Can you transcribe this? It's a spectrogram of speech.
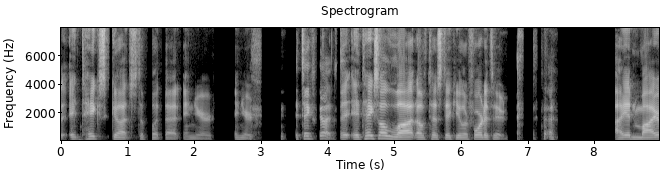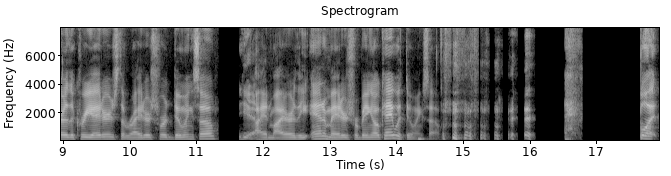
it takes guts to put that in your in your. it takes guts. It, it takes a lot of testicular fortitude. I admire the creators, the writers for doing so. yeah, I admire the animators for being okay with doing so. But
